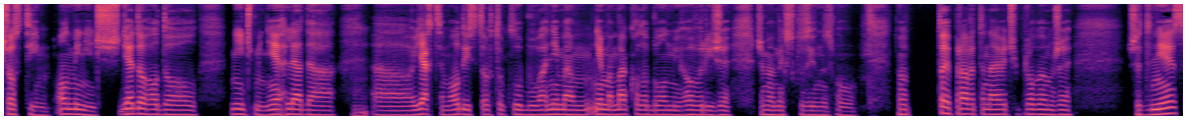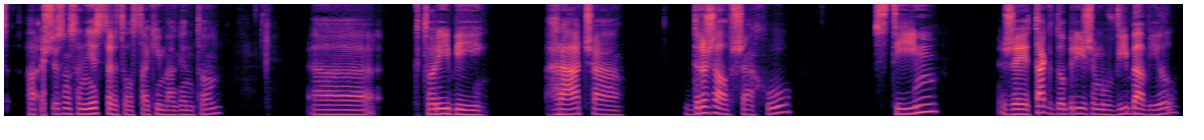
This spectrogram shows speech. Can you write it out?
čo s tým? On mi nič nedohodol, nič mi nehľadá, mm. a ja chcem odísť z tohto klubu a nemám, nemám ako, lebo on mi hovorí, že, že mám exkluzívnu zmluvu. No to je práve ten najväčší problém, že, že dnes, a ešte som sa nestretol s takým agentom, a, ktorý by hráča držal v šachu s tým, že je tak dobrý, že mu vybavil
